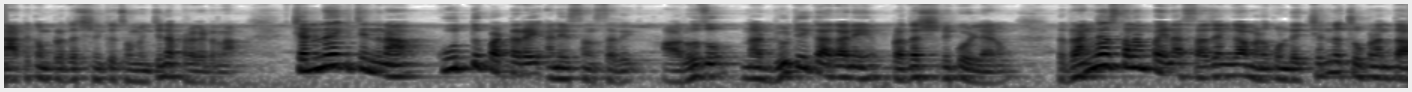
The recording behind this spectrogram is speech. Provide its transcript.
నాటకం ప్రదర్శనకు సంబంధించిన ప్రకటన. చెన్నైకి చెందిన కూత్తు పట్టరై అనే సంస్థది ఆ రోజు నా డ్యూటీ కాగానే ప్రదర్శనకు వెళ్ళాను. రంగస్థలం పైన సహజంగా మనకుండే చిన్న చూపునంతా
